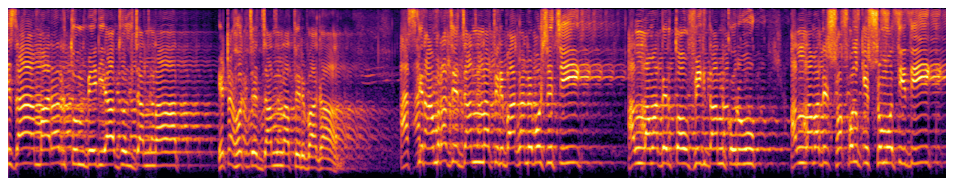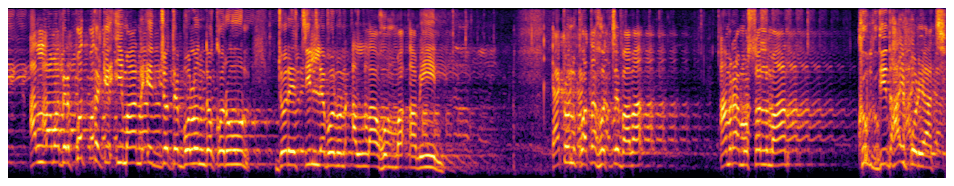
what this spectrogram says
ইজা মারার তুম বেরিয়াজুল জান্নাত এটা হচ্ছে জান্নাতের বাগান। আজকের আমরা যে জান্নাতের বাগানে বসেছি, আল্লাহ আমাদের তৌফিক দান করুক, আল্লাহ আমাদের সকলকে সুমতি দিক, আল্লাহ আমাদের প্রত্যেকে ইমান ইজ্জতে বলন্দ করুন, জোরে চিল্লে বলুন আল্লাহ আমিন। এখন কথা হচ্ছে, বাবা, আমরা মুসলমান খুব দ্বিধায় পড়ে আছি।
